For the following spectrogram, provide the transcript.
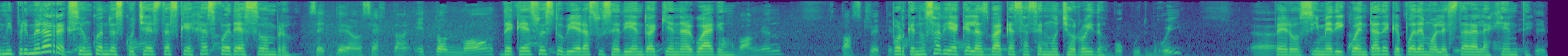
Mi primera reacción cuando escuché estas quejas fue de asombro, de que eso estuviera sucediendo aquí en Arwagen, porque no sabía que las vacas hacen mucho ruido, pero sí me di cuenta de que puede molestar a la gente.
